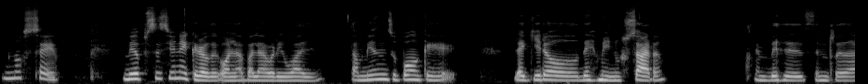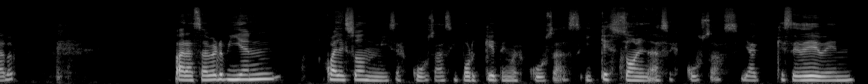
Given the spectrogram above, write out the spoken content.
no sé, me obsesioné creo que con la palabra igual. También supongo que la quiero desmenuzar en vez de desenredar para saber bien cuáles son mis excusas y por qué tengo excusas y qué son las excusas y a qué se deben.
